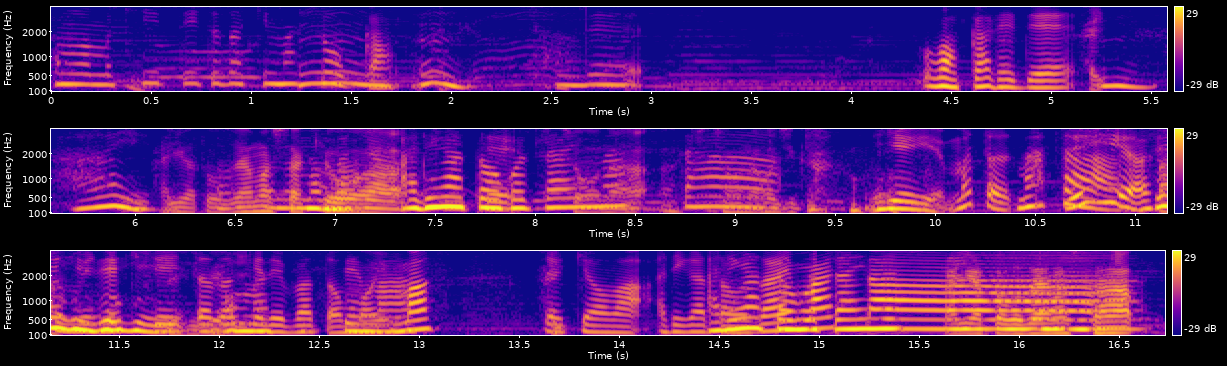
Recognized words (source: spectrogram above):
このまま聞いていただきましょうか。うん。で、あお別れで。はい。うん。はい。ありがとうございました。今日はありがとうご貴ざいました。重なお時間を。いえいえまたまた。ぜひ遊びに来ていただければと思います。じゃあ今日はありがとうございました。ありがとうございました。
